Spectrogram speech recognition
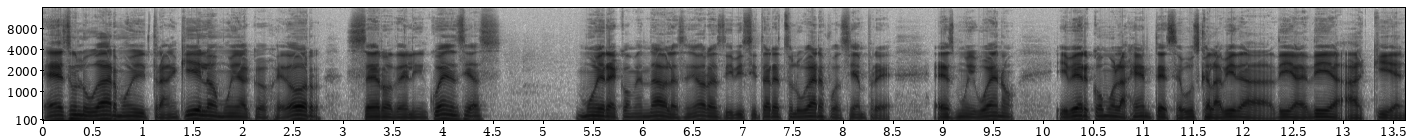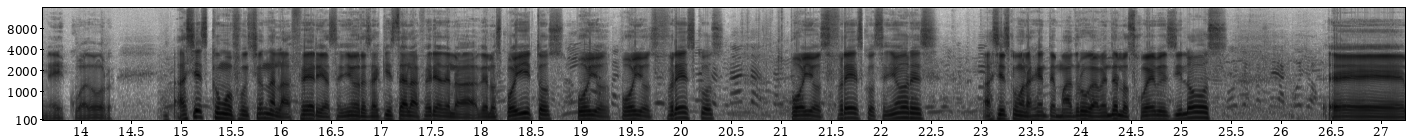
Es un lugar muy tranquilo, muy acogedor, cero delincuencias. Muy recomendable, señoras, y visitar estos lugares pues siempre es muy bueno y ver cómo la gente se busca la vida día a día aquí en Ecuador. Así es como funciona la feria, señores. Aquí está la feria de, la, de los pollitos, pollos, pollos frescos, pollos frescos, señores. Así es como la gente madruga a vender los jueves y los... Eh,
